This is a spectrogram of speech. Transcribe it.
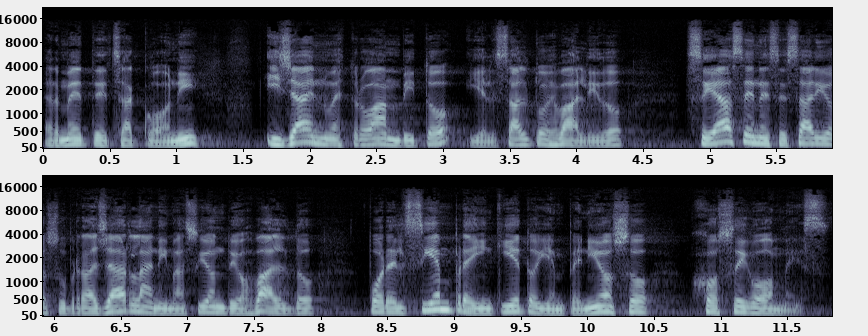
Hermete Zacconi, y ya en nuestro ámbito, y el salto es válido, se hace necesario subrayar la animación de Osvaldo por el siempre inquieto y empeñoso José Gómez.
